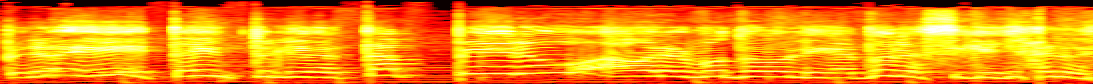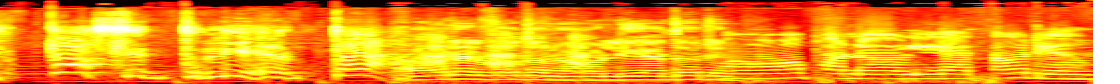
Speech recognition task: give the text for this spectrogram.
pero, eh, estás en tu libertad, pero ahora el voto es obligatorio, así que ya no estás en tu libertad. Ahora el voto no es obligatorio. No, pues no es obligatorio.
